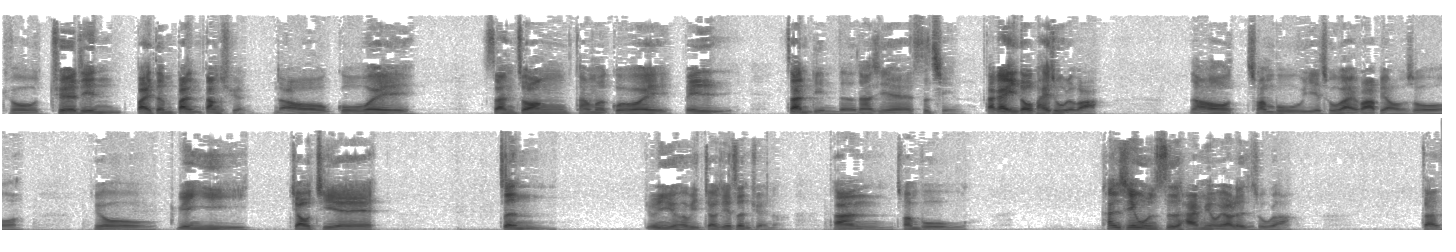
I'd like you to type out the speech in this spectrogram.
就确定拜登办当选，然后国会山庄他们国会被占领的那些事情，大概也都排除了吧。然后，川普也出来发表说，就愿意交接政，愿意和平交接政权了。但川普看新闻是还没有要认输啦，但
